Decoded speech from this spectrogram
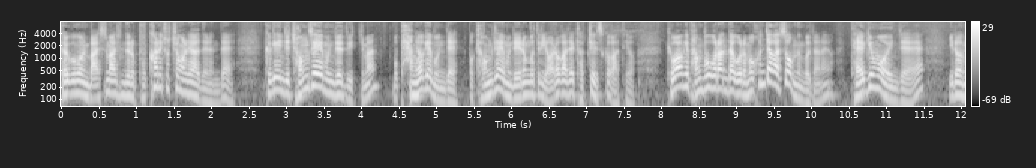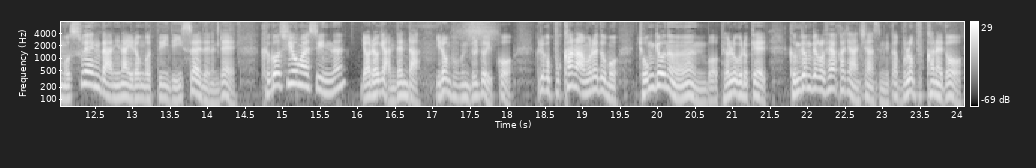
결국은 말씀하신 대로 북한이 초청을 해야 되는데 그게 이제 정세의 문제도 있지만 뭐 방역의 문제, 뭐 경제의 문제 이런 것들이 여러 가지 겹쳐 있을 것 같아요. 교황이 방북을 한다 그러면 혼자 갈 수 없는 거잖아요. 대규모 이제 이런 뭐 수행단이나 이런 것들이 이제 있어야 되는데 그거 수용할 수 있는 여력이 안 된다 이런 부분들도 있고 그리고 북한은 아무래도 뭐 종교는 뭐 별로 그렇게 긍정적으로 생각하지 않지 않습니까? 물론 북한에도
